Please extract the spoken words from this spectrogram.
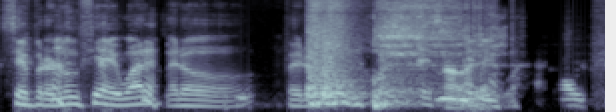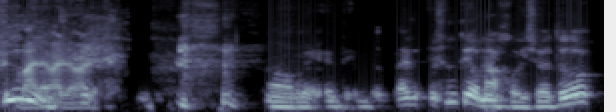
se pronuncia igual, pero, pero Ah, vale. Vale, vale, vale. No, hombre, eh, es un tío majo y sobre todo,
